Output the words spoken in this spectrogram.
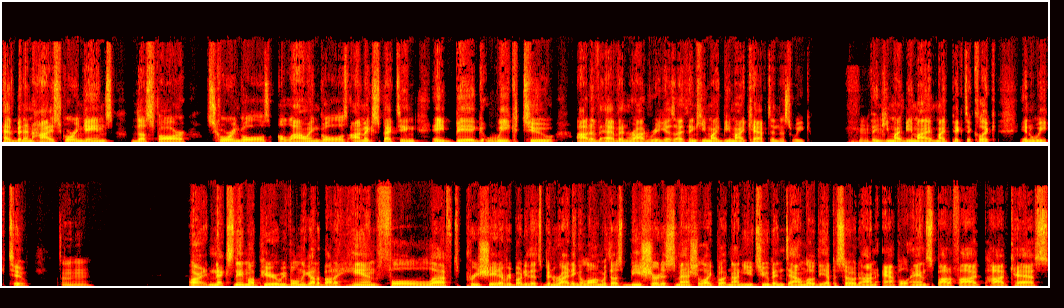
have been in high scoring games thus far, scoring goals, allowing goals. I'm expecting a big week two out of Evan Rodrigues. I think he might be my captain this week. I think he might be my my pick to click in week 2 mm-hmm. All right, next name up here. We've only got about a handful left. Appreciate everybody that's been riding along with us. Be sure to smash the like button on YouTube and download the episode on Apple and Spotify podcasts.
